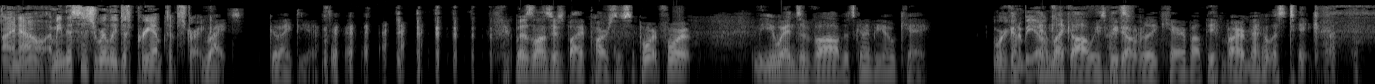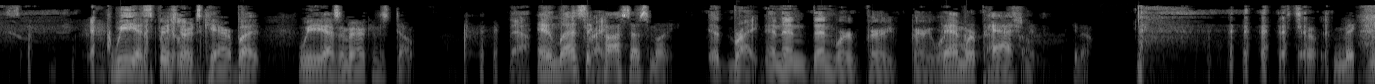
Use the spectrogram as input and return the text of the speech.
I know. I mean, this is really just preemptive strike. Right. Good idea. but as long as there's bipartisan support for it, and the UN's involved, it's going to be okay. We're going to be okay. And like always, we don't right. really care about the environmentalist take on it. So, we as fish Really. nerds care, but we as Americans don't. Yeah. Unless it right. costs us money. It- right. And then then we're very very worried. Then we're about that, passionate, you know. So So,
